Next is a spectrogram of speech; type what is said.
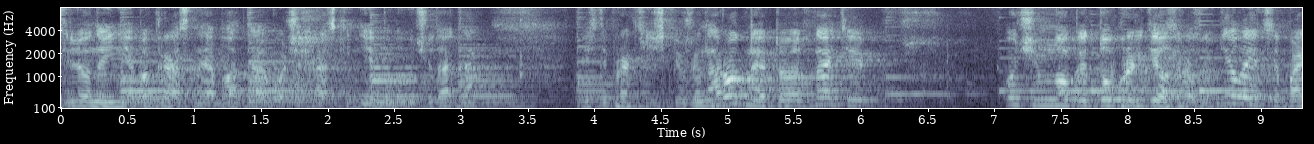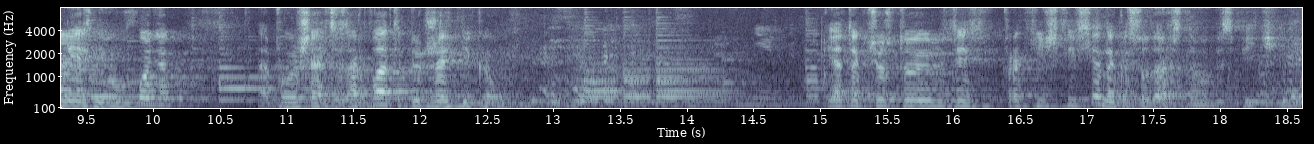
«Зеленое небо, красные облака, больше краски не было у чудака», если практически уже народное, то, знаете, очень много добрых дел сразу делается, болезни уходят, а повышается зарплата бюджетникам. Я так чувствую, здесь практически все на государственном обеспечении.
